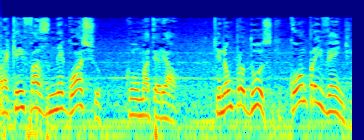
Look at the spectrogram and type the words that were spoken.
para quem faz negócio com o material, que não produz, que compra e vende.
